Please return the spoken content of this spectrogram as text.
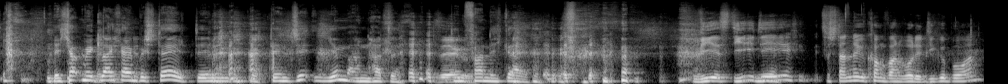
Ich habe mir gleich einen bestellt, den, den Ji- Jim anhatte. Sehr den gut. fand ich geil. Wie ist die Idee zustande gekommen? Wann wurde die geboren?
